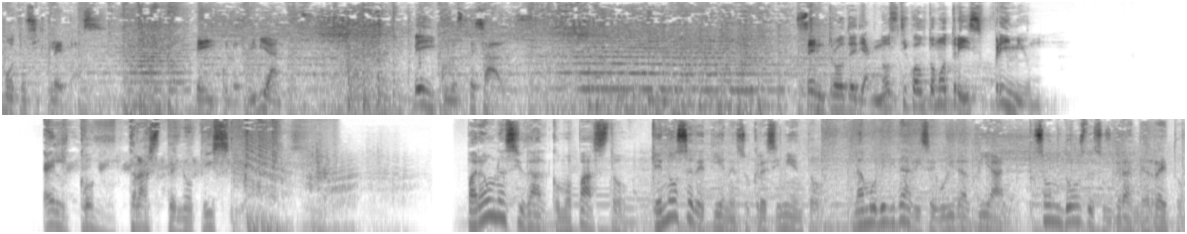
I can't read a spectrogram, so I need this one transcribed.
Motocicletas. Vehículos livianos. Vehículos pesados. Centro de Diagnóstico Automotriz Premium. El contraste noticias. Para una ciudad como Pasto, que no se detiene en su crecimiento, la movilidad y seguridad vial son dos de sus grandes retos.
